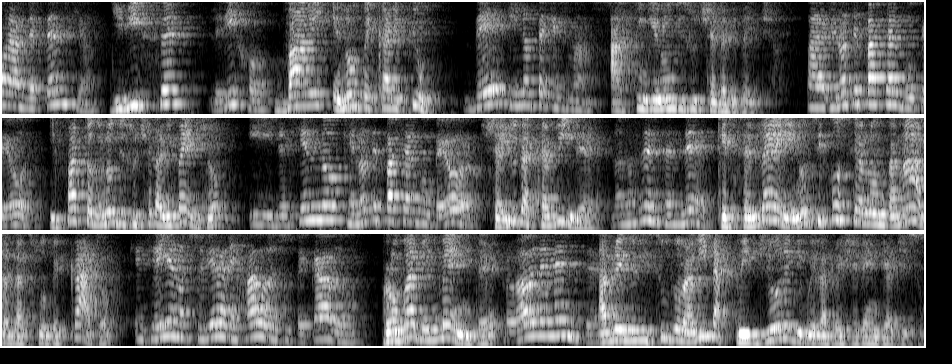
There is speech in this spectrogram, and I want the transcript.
una advertencia. gli disse Le dijo, vai e non peccare più ve y no peques más, affinché non ti succeda di peggio. para que no te pase algo peor. Il fatto che non ti succeda di peggio Y diciendo que no te pase algo peor, ci aiuta a capire nos hace entender che se lei non si fosse allontanata dal suo peccato, que si ella no se hubiera alejado de su pecado, probabilmente probablemente avrebbe vissuto una vita peggiore di quella precedente a Gesù.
